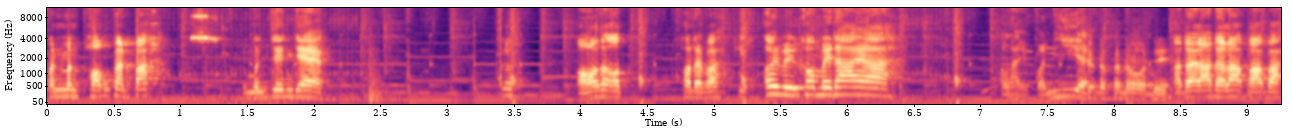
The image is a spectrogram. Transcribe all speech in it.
มันมันพร้อมกันปะหรือมันแยกแยกเอ้ออ๋อต้องเอาเข้าได้ปะพี่เอ้ยมันเข้าไม่ได้อะ อะไรวะเนี่ยกระโดดกระโดดดิอะได้ละได้ละปะปะ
